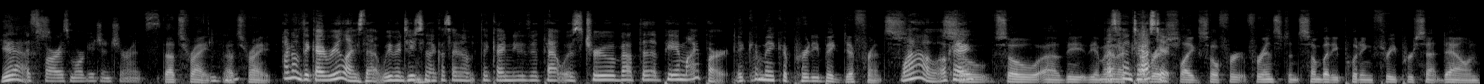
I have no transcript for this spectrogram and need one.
yeah as far as mortgage insurance. That's right. Mm-hmm. That's right. I don't think I realized that. We've been teaching Mm-hmm. that because I don't think I knew that that was true about the PMI part. It can make a pretty big difference. Wow, okay. So, so uh, the the amount That's of fantastic. coverage, like so, for for instance, somebody putting three percent down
